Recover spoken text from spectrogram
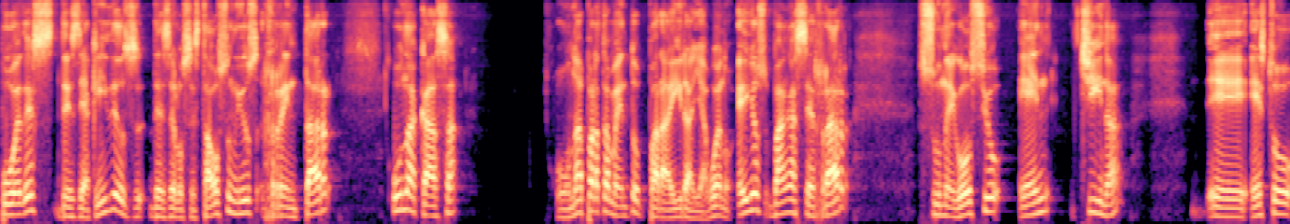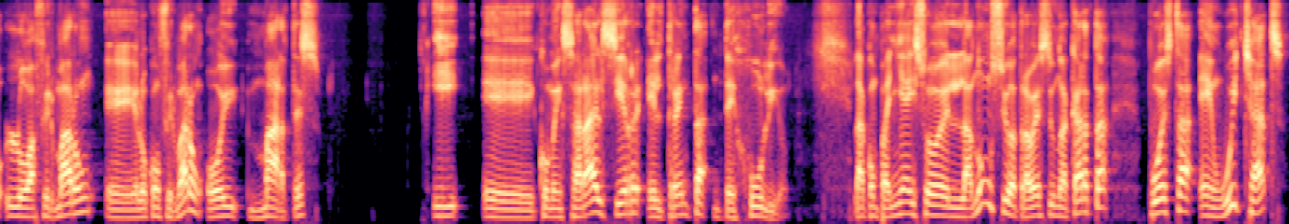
Puedes desde aquí, desde, los Estados Unidos, rentar una casa o un apartamento para ir allá. Bueno, ellos van a cerrar su negocio en China. Eh, esto lo afirmaron, eh, lo confirmaron hoy martes y eh, comenzará el cierre el 30 de julio. La compañía hizo el anuncio a través de una carta puesta en WeChat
